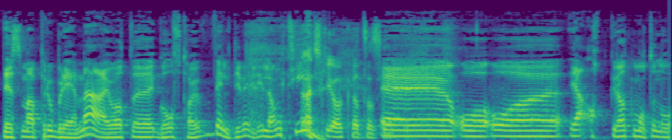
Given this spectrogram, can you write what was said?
Eh, Det som er problemet, er jo at eh, golf tar jo veldig, veldig lang tid. Si. Eh, og, og jeg er akkurat måtte nå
